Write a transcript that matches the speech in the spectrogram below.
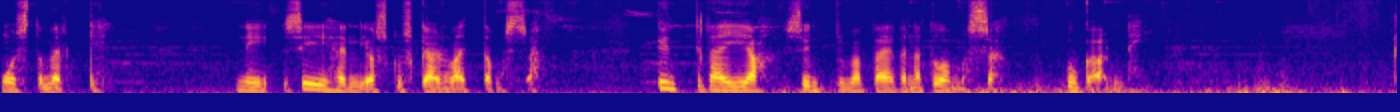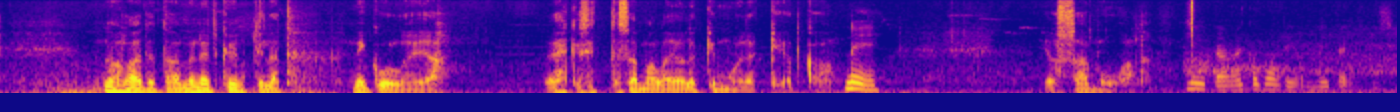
muistomerkki. Niin siihen joskus käyn laittamassa kynttilän ja syntymäpäivänä tuomassa kukanni. No laitetaan me nyt kynttilät Nikulle ja ehkä sitten samalla joillekin muillekin, jotka on Niin, jossain muualla. niitä on aika paljon niitä ihmisiä.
